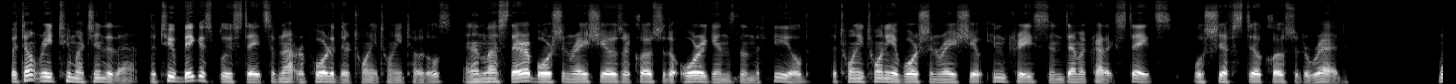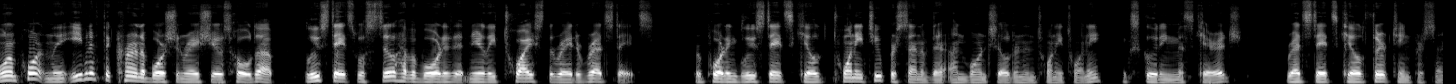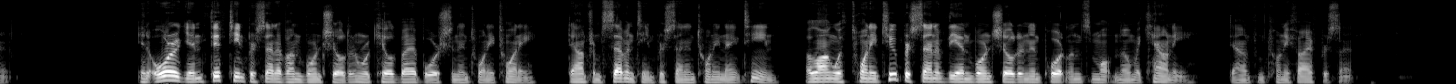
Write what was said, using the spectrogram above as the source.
But don't read too much into that. The two biggest blue states have not reported their 2020 totals, and unless their abortion ratios are closer to Oregon's than the field, the 2020 abortion ratio increase in Democratic states will shift still closer to red. More importantly, even if the current abortion ratios hold up, blue states will still have aborted at nearly twice the rate of red states. Reporting blue states killed 22% of their unborn children in 2020, excluding miscarriage. Red states killed 13%. In Oregon, 15% of unborn children were killed by abortion in 2020, down from 17% in 2019, along with 22% of the unborn children in Portland's Multnomah County, down from 25%.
